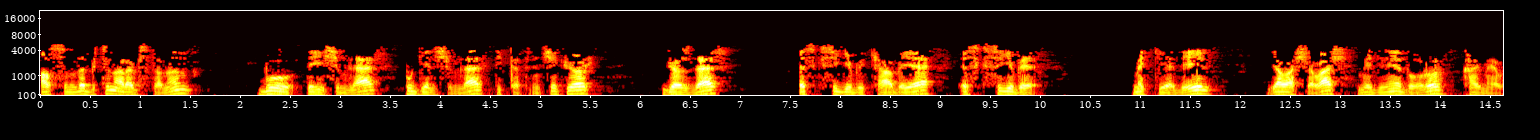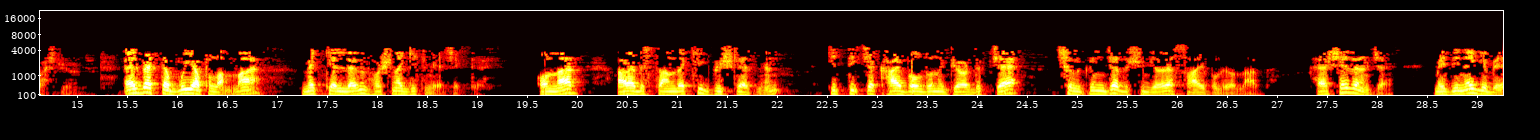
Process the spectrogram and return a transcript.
aslında bütün Arabistan'ın bu değişimler, bu gelişimler dikkatini çekiyor. Gözler eskisi gibi Kabe'ye, eskisi gibi Mekke'ye değil, yavaş yavaş Medine'ye doğru kaymaya başlıyor. Elbette bu yapılanma Mekkelilerin hoşuna gitmeyecekti. Onlar Arabistan'daki güçlerinin gittikçe kaybolduğunu gördükçe çılgınca düşüncelere sahip oluyorlardı. Her şeyden önce Medine gibi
